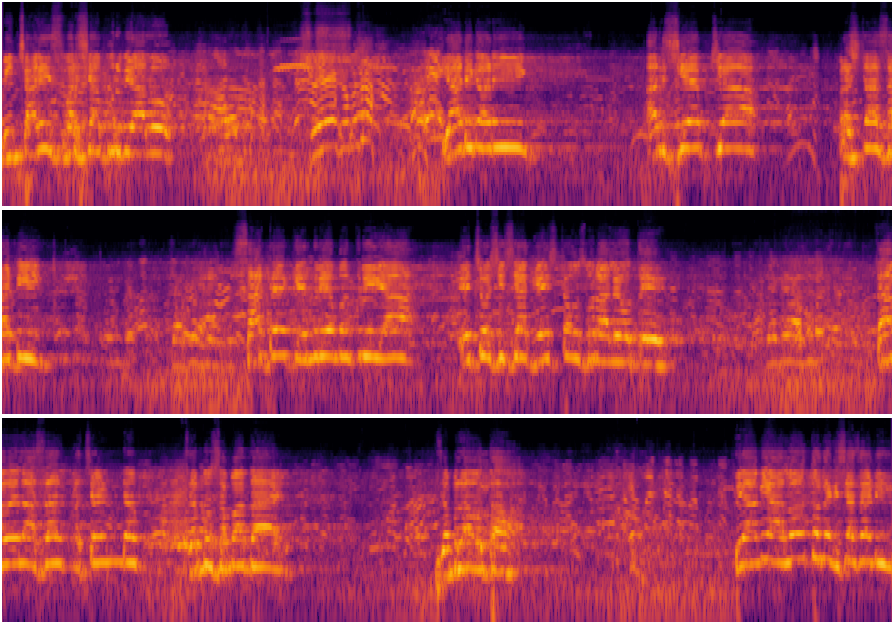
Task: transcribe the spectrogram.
मी चाळीस वर्षापूर्वी आलो. या ठिकाणी आरसीएफच्या प्रश्नासाठी साठे केंद्रीय मंत्री या एचओसीच्या गेस्ट हाऊस वर आले होते. त्यावेळेला असा प्रचंड जमू जमला होता. ते आम्ही आलो होतो त्या कशासाठी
